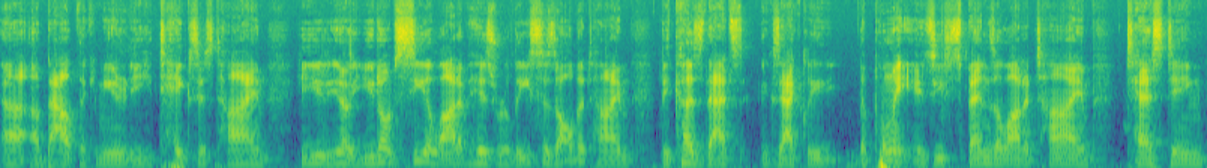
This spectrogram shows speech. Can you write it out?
uh, about the community. He takes his time. He, you know, you don't see a lot of his releases all the time because that's exactly the point. Is he spends a lot of time testing,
